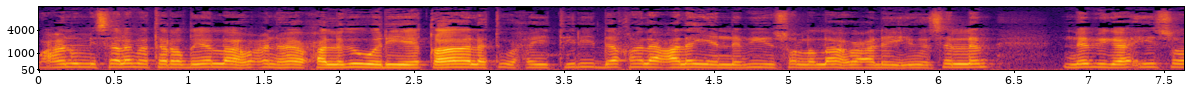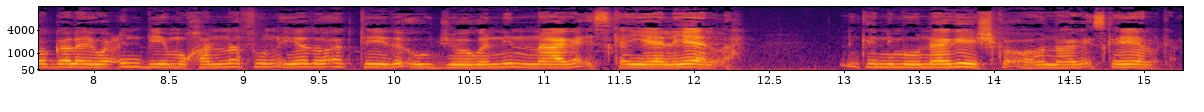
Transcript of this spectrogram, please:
wacan umi salamata radia allahu canha waxaa laga wariyey qaalat waxay tiri dakala calaya anabiyu sala allahu alayhi wasalam nabigaa iisoo galay wacindii mukhanahun iyadoo agteyda uu joogo nin naaga iska yeelyeel ah. Ninka nimow naageeshka oo naaga iska yeelka. Ah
